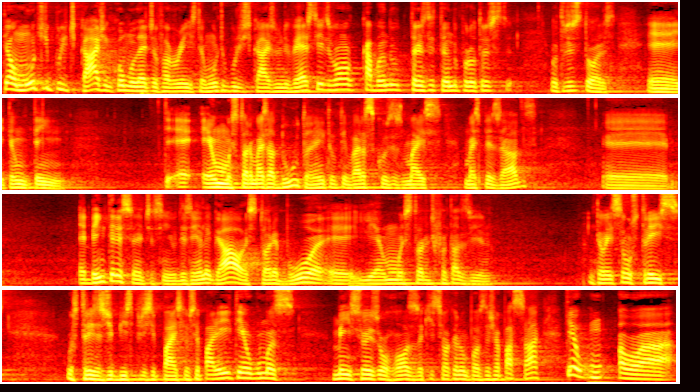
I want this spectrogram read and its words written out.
Tem um monte de politicagem, como Legend of Rings, tem um monte de politicagem no universo, e eles vão acabando transitando por outras, outras histórias. É, então, tem é, é uma história mais adulta, né? então tem várias coisas mais, mais pesadas. É, é bem interessante, assim, o desenho é legal, a história é boa é, e é uma história de fantasia. Né? Então esses são os três, os três gibis principais que eu separei. Tem algumas menções honrosas aqui, só que eu não posso deixar passar. Tem a,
